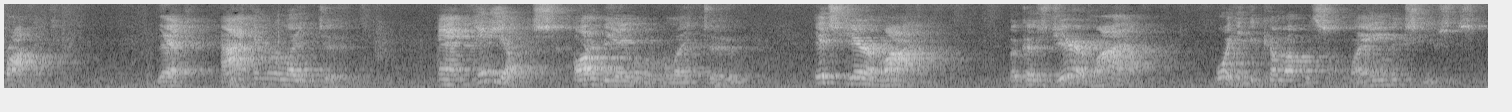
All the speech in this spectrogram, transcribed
prophet that I can relate to, and any of us ought to be able to relate to, it's Jeremiah. Because Jeremiah, boy, he could come up with some lame excuses.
